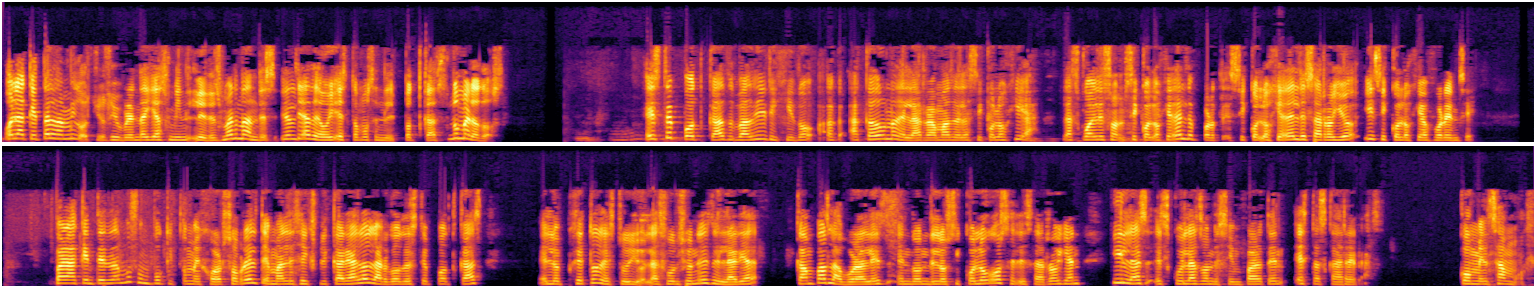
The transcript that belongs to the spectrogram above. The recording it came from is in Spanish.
Hola, ¿qué tal amigos? Yo soy Brenda Yasmin Ledesma Hernández y el día de hoy estamos en el podcast número 2. Este podcast va dirigido a, a, cada una de las ramas de la psicología, las cuales son psicología del deporte, psicología del desarrollo y psicología forense. Para que entendamos un poquito mejor sobre el tema, les explicaré a lo largo de este podcast el objeto de estudio, las funciones del área, campos laborales en donde los psicólogos se desarrollan y las escuelas donde se imparten estas carreras. Comenzamos.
